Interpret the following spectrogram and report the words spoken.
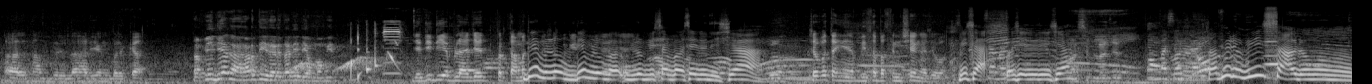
Alhamdulillah hari yang berkah. Tapi dia nggak ngerti dari tadi dia ngomongin. Jadi dia belajar pertama. Dia belum, dia belum belum bisa bahasa Indonesia. Coba tanya, bisa bahasa Indonesia nggak coba? Bisa bahasa Indonesia? Masih belajar. Tapi udah bisa udah ngomong.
